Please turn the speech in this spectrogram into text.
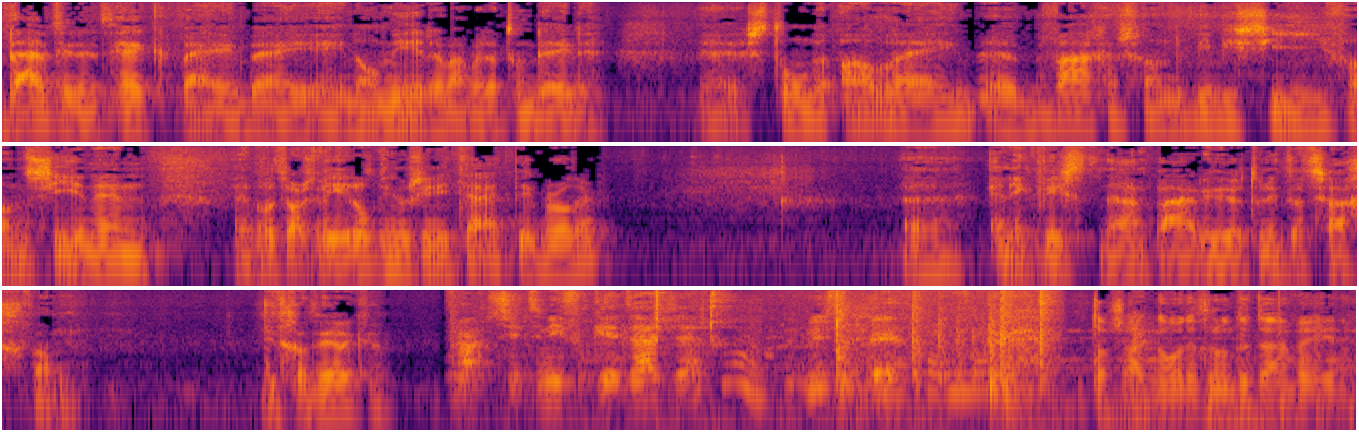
Buiten het hek bij, bij, in Almere, waar we dat toen deden... eh, stonden allerlei eh, wagens van de BBC, van CNN. Eh, wat was wereldnieuws in die tijd, Big Brother. Eh, en ik wist na een paar uur, toen ik dat zag, van... dit gaat werken. Nou, het ziet er niet verkeerd uit, hè? De mist Toch zou ik nooit de groentetuin beginnen.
